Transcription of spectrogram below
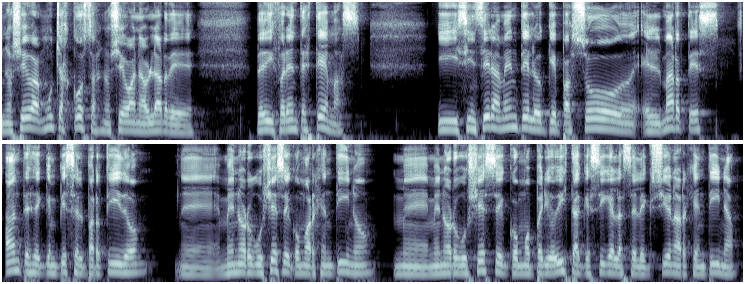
nos lleva muchas cosas, nos llevan a hablar de, diferentes temas. Y sinceramente lo que pasó el martes, antes de que empiece el partido, me enorgullece como argentino, me, me enorgullece como periodista que sigue la selección argentina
